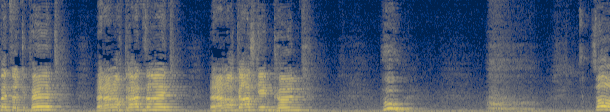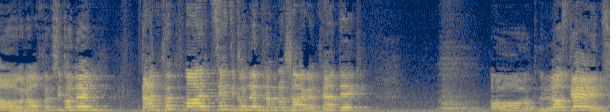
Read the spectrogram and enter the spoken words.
Wenn es euch gefällt. Wenn ihr noch dran seid. Wenn ihr noch Gas geben könnt. Huh. So, noch 5 Sekunden. Dann 5 mal 10 Sekunden Treppen und Schlagen. Fertig. Und los geht's.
